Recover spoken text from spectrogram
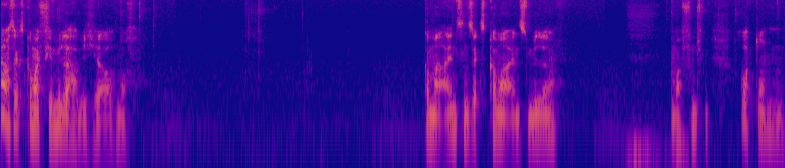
Ja, 6,4 Mille habe ich hier auch noch. 6,1 und 6,1 Mille. 0,5. Oh, dann.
